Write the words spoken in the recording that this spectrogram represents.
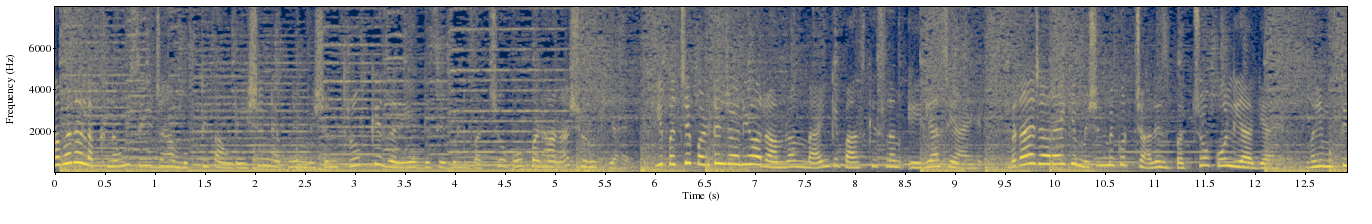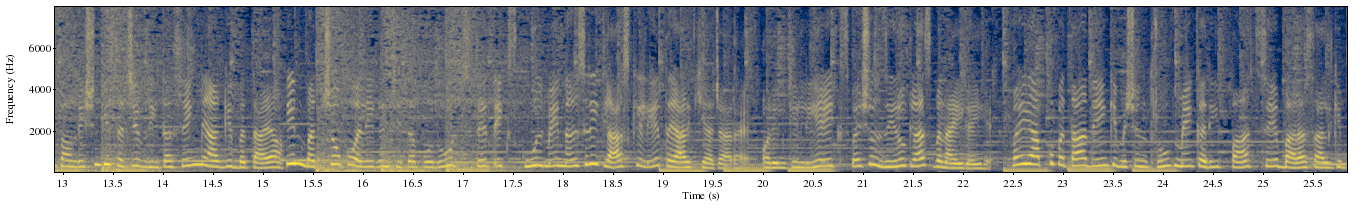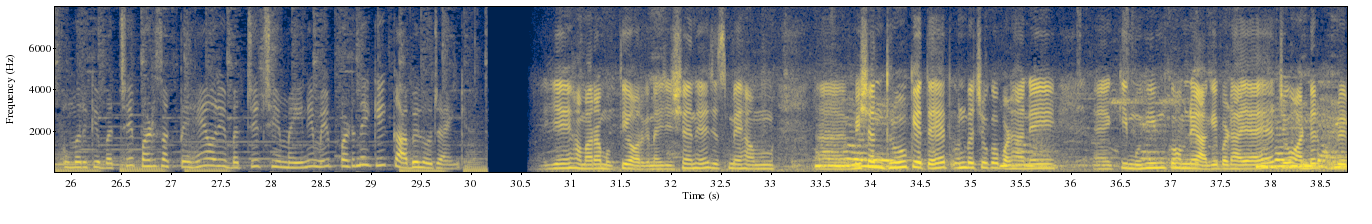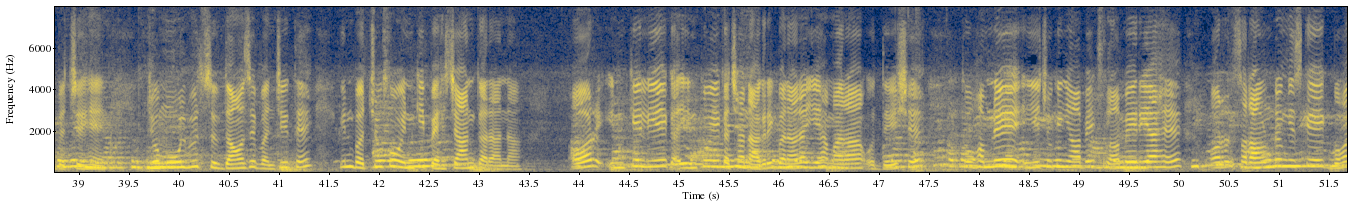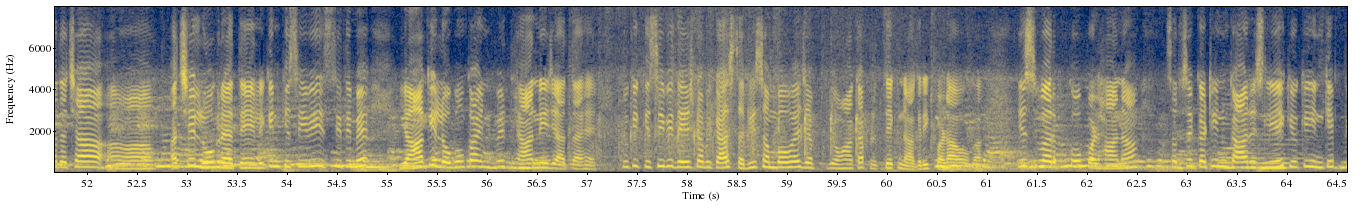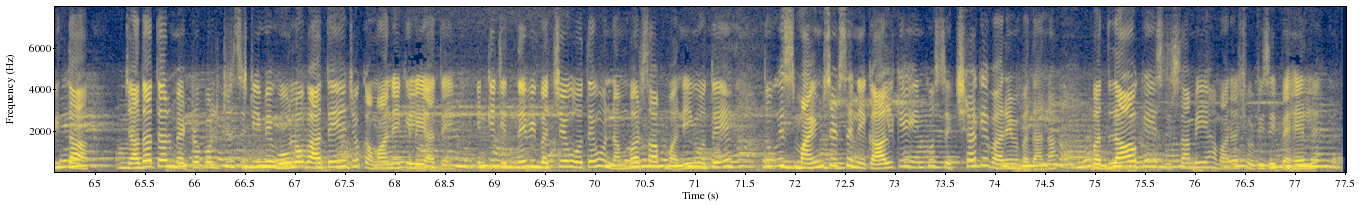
खबर है लखनऊ से, जहाँ मुक्ति फाउंडेशन ने अपने मिशन ध्रुव के ज़रिए डिसेबल्ड बच्चों को पढ़ाना शुरू किया है। ये बच्चे पल्टन जॉली और राम राम बैंक के पास के स्लम एरिया से आए हैं। बताया जा रहा है कि मिशन में कुछ 40 बच्चों को लिया गया है। वहीं मुक्ति फाउंडेशन की सचिव रीता सिंह ने आगे बताया कि इन बच्चों को अलीगंज सीतापुर रोड स्थित एक स्कूल में नर्सरी क्लास के लिए तैयार किया जा रहा है और इनके लिए एक स्पेशल ज़ीरो क्लास बनाई गई है। वही आपको बता दें की मिशन थ्रूव में करीब पाँच ऐसी बारह साल की उम्र के बच्चे पढ़ सकते हैं और ये बच्चे छह महीने में पढ़ने के काबिल हो जाएँगे। ये हमारा मुक्ति ऑर्गेनाइजेशन है जिसमें हम मिशन ध्रुव के तहत उन बच्चों को पढ़ाने की मुहिम को हमने आगे बढ़ाया है जो अंडर बच्चे हैं जो मूलभूत सुविधाओं से वंचित हैं इन बच्चों को इनकी पहचान कराना और इनके लिए इनको एक अच्छा नागरिक बनाना ये हमारा उद्देश्य है। तो हमने ये चूँकि यहाँ पे एक स्लम एरिया है और सराउंडिंग इसके एक बहुत अच्छा आ, अच्छे लोग रहते हैं लेकिन किसी भी स्थिति में यहाँ के लोगों का इन पर ध्यान नहीं जाता है। क्योंकि किसी भी देश का विकास तभी संभव है जब वहाँ का प्रत्येक नागरिक पढ़ा होगा। इस वर्ग को पढ़ाना सबसे कठिन कार्य इसलिए क्योंकि इनके पिता ज़्यादातर मेट्रोपॉलिटन सिटी में वो लोग आते हैं जो कमाने के लिए आते हैं। इनके जितने भी बच्चे होते हैं, वो नंबर्स ऑफ़ मनी होते हैं। तो इस माइंडसेट से निकाल के इनको शिक्षा के बारे में बताना, बदलाव के इस दिशा में ये हमारा छोटी सी पहल है।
